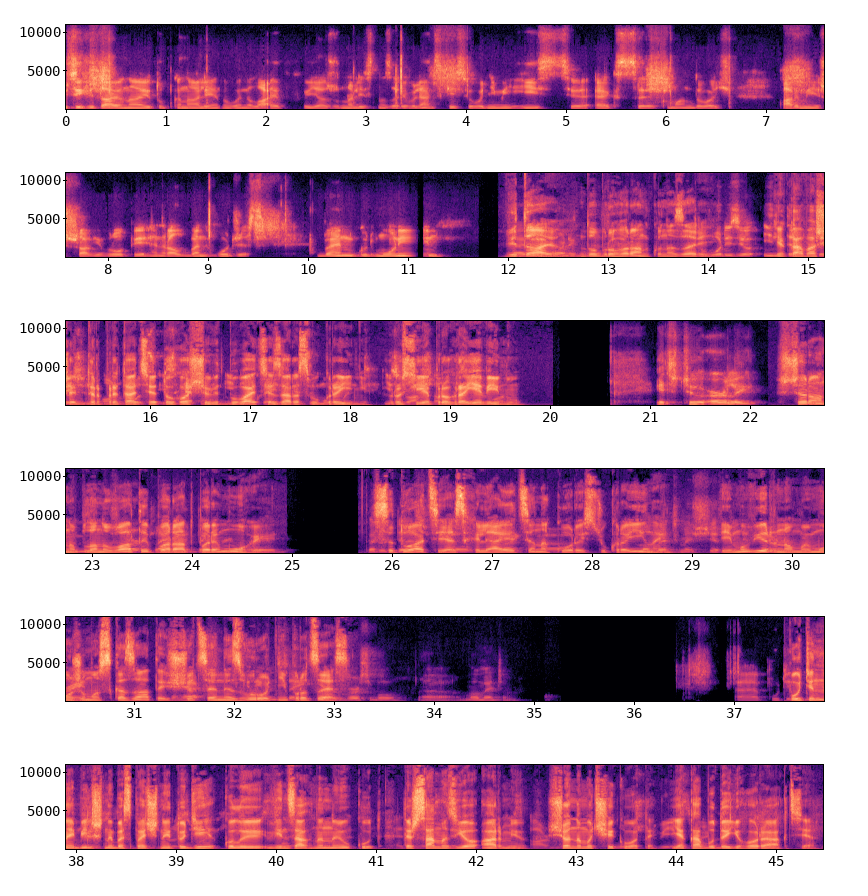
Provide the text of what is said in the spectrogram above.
Усіх вітаю на youtube каналі Новини Лайв. Я журналіст Назарій Волянський. Сьогодні мій гість, екс-командувач армії США в Європі, генерал Бен Годжес. Бен, good morning. Вітаю, доброго ранку, Назарій. Яка ваша інтерпретація того, що відбувається зараз в Україні? Росія програє війну? Ще рано планувати парад перемоги. Ситуація схиляється на користь України. Ймовірно, ми можемо сказати, що це незворотній процес. Путін найбільш небезпечний тоді, коли він загнаний у кут. Те ж саме з його армією. Що нам очікувати? Яка буде його реакція?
